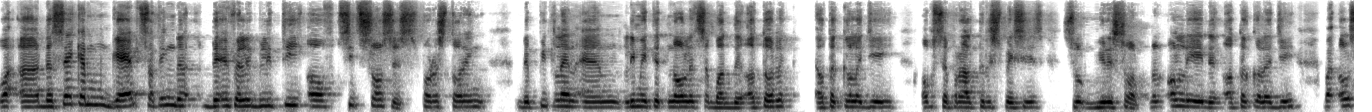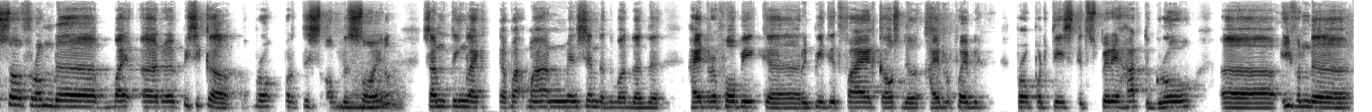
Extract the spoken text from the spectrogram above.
well, the second gap I think the, the availability of seed sources for restoring the peatland and limited knowledge about the autoecology of several tree species should be resolved. Not only the autoecology, but also from the, by, uh, the physical properties of the soil. Something like Pak Man mentioned that about the, the hydrophobic uh, repeated fire caused the hydrophobic properties. It's very hard to grow. Uh, even the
